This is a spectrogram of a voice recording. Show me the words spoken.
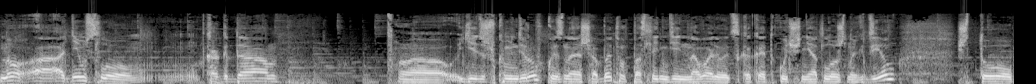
Но а, одним словом, когда едешь в командировку и знаешь об этом, в последний день наваливается какая-то куча неотложных дел, что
